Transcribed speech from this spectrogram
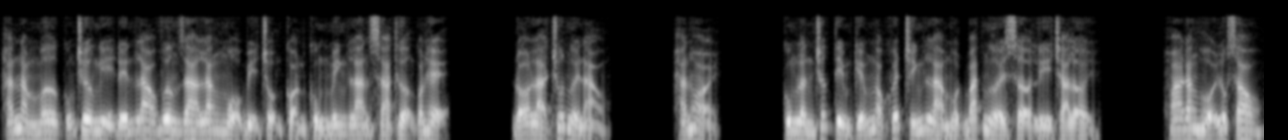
hắn nằm mơ cũng chưa nghĩ đến lao vương ra lăng mộ bị trộm còn cùng Minh Lan xả thượng quan hệ. Đó là chút người nào? Hắn hỏi. Cùng lần trước tìm kiếm Ngọc Khuyết chính là một bát người sở ly trả lời. Hoa đăng hội lúc sau,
